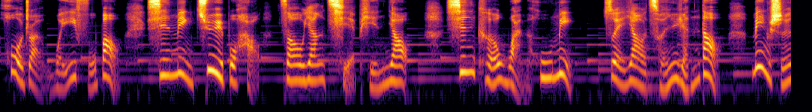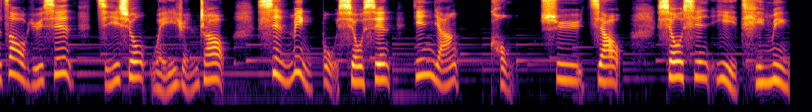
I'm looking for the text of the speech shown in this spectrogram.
祸转为福报；心命俱不好，遭殃且贫夭。心可挽乎命，最要存人道。命时造于心，吉凶为人招。信命不修心，阴阳恐虚焦，修心亦听命，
